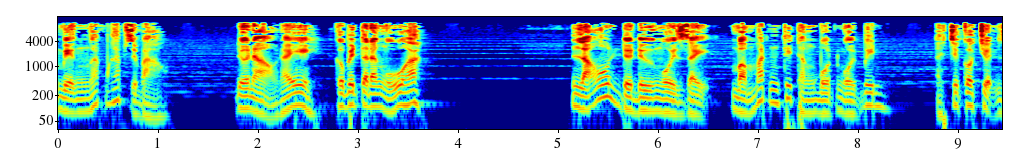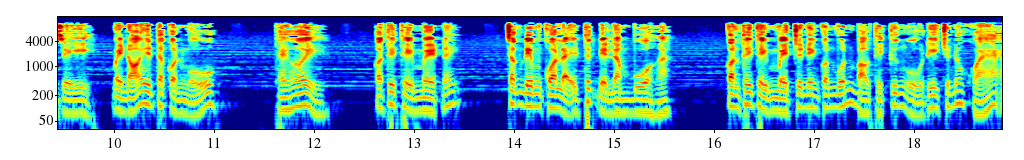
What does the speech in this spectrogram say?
Miệng ngáp ngáp rồi bảo Đưa nào đây Không biết ta đang ngủ hả? Lão đưa đưa ngồi dậy Mở mắt thấy thằng bột ngồi bên. À, Chứ có chuyện gì Mày nói ta còn ngủ. Thầy ơi Con thấy thầy mệt đấy. Chắc đêm qua lại thức để làm bùa hả? Con thấy thầy mệt cho nên con muốn bảo thầy cứ ngủ đi cho nó khỏe.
